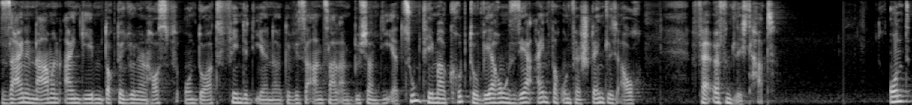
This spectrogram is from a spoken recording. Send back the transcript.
seinen Namen eingeben, Dr. Julian Hosp, und dort findet ihr eine gewisse Anzahl an Büchern, die er zum Thema Kryptowährung sehr einfach und verständlich auch veröffentlicht hat. Und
